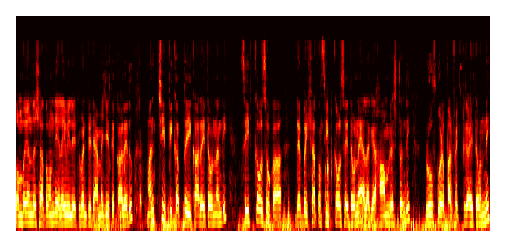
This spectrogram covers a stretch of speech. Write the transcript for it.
తొంభై వంద శాతం ఉంది. ఎలైవిల్ ఎటువంటి డ్యామేజ్ అయితే కాలేదు. మంచి పికప్తో ఈ కార్ అయితే ఉందండి. సీట్ కవర్స్ ఒక డెబ్బై శాతం సీట్ కవర్స్ అయితే ఉన్నాయి. అలాగే హామ్ రెస్ట్ ఉంది. రూఫ్ కూడా పర్ఫెక్ట్గా అయితే ఉంది.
